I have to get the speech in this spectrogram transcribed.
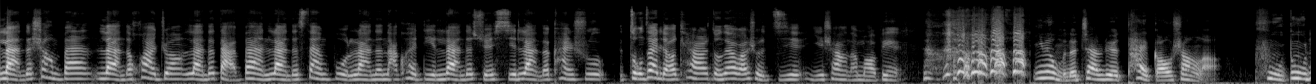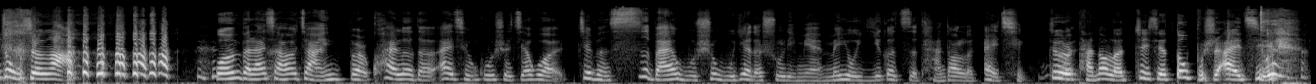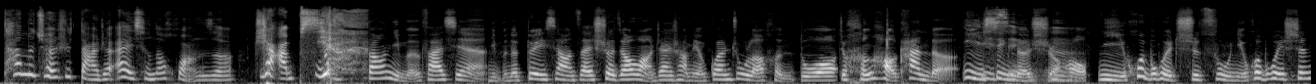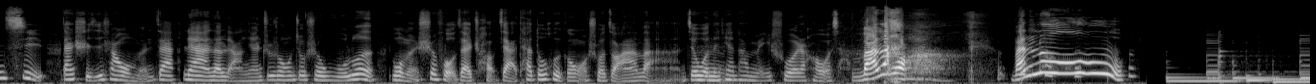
懒得上班，懒得化妆，懒得打扮，懒得散步，懒得拿快递，懒得学习，懒得看书，总在聊天，总在玩手机，以上的毛病。因为我们的战略太高尚了，普度众生啊。我们本来想要讲一本快乐的爱情故事，结果这本四百五十五页的书里面没有一个字谈到了爱情。就是谈到了这些都不是爱情，他们全是打着爱情的幌子诈骗。当你们发现你们的对象在社交网站上面关注了很多就很好看的异性的时候，你会不会吃醋？你会不会生气？但实际上我们在恋爱的两年之中，就是无论我们是否在吵架，他都会跟我说早安晚安。结果那天他没说，然后我想完了，完喽。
